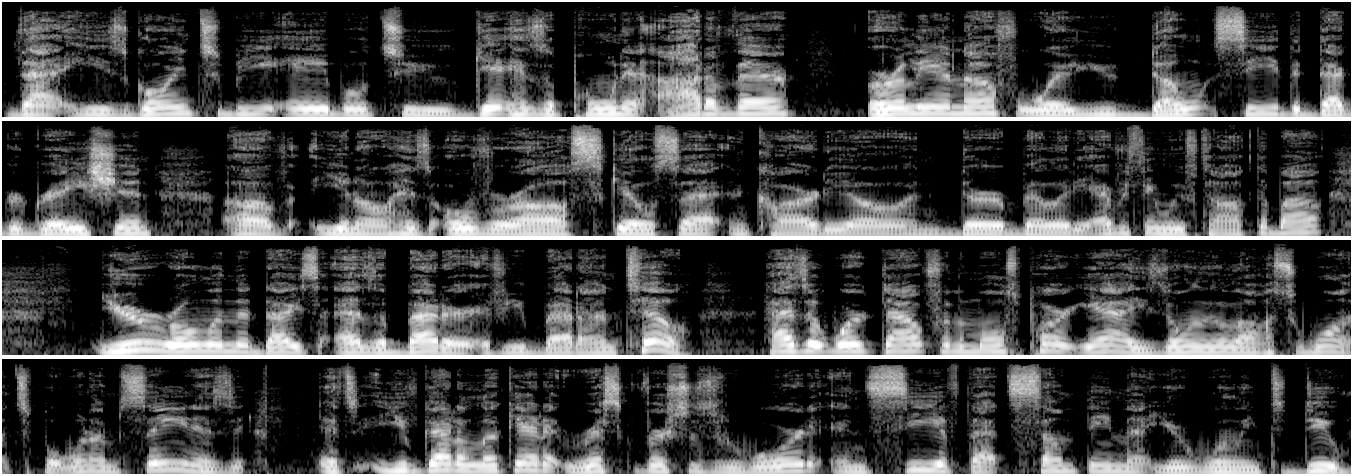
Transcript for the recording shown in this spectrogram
that he's going to be able to get his opponent out of there early enough where you don't see the degradation of you know his overall skill set and cardio and durability everything we've talked about you're rolling the dice as a bettor if you bet on till. Has it worked out for the most part? Yeah he's only lost once. But what i'm saying is it's you've got to look at it risk versus reward and see if that's something that you're willing to do.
